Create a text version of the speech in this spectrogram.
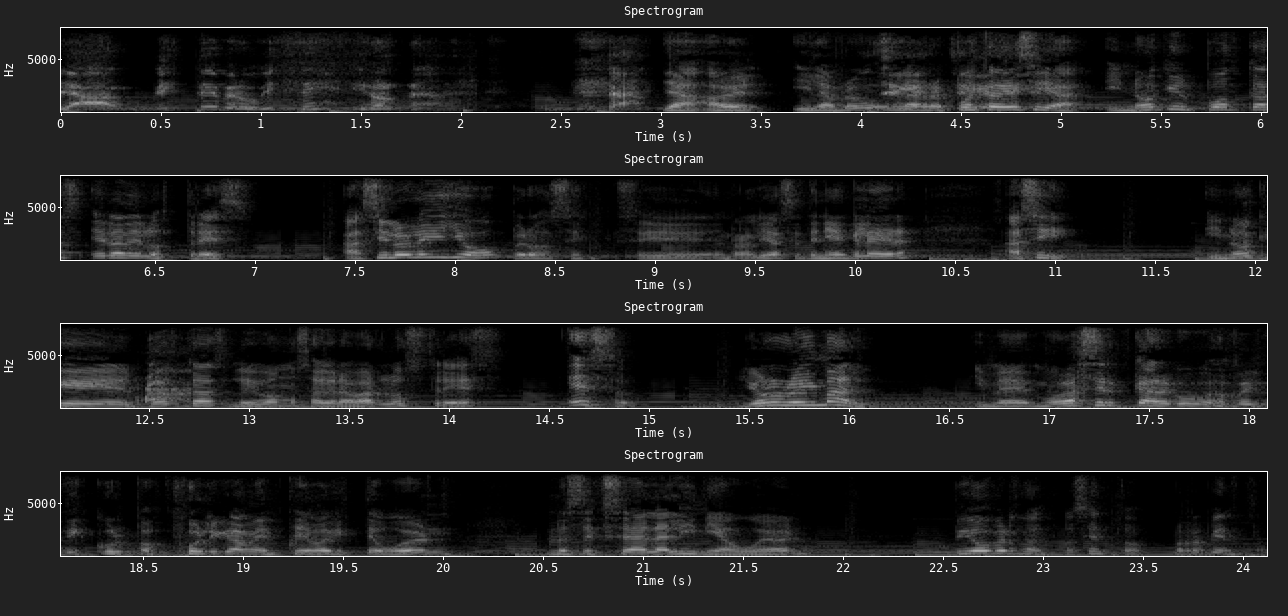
ya, ¿viste? Pero ¿viste? Y no... Ya. Ya, a ver, y la, respuesta decía, y no que el podcast era de los tres. Así lo leí yo, pero se, se- en realidad se tenía que leer así. Y no que el podcast lo íbamos a grabar los tres. Eso. Yo lo leí mal. Y me, me voy a hacer cargo, voy a pedir disculpas públicamente para que este weón no se exceda la línea, weón. Pido perdón, lo siento, me arrepiento.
